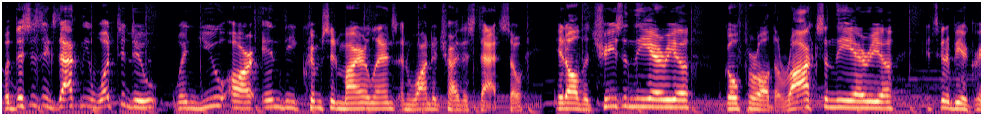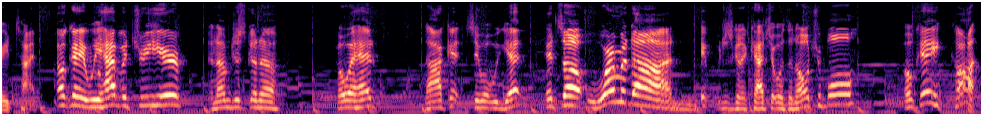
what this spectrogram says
But this is exactly what to do when you are in the Crimson Mirelands and want to try the stats. So hit all the trees in the area, go for all the rocks in the area. It's going to be a great time. Okay, we have a tree here, and I'm just going to go ahead, knock it, see what we get. It's a Wormadam. Okay, we're just going to catch it with an Ultra Ball. Okay, caught.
